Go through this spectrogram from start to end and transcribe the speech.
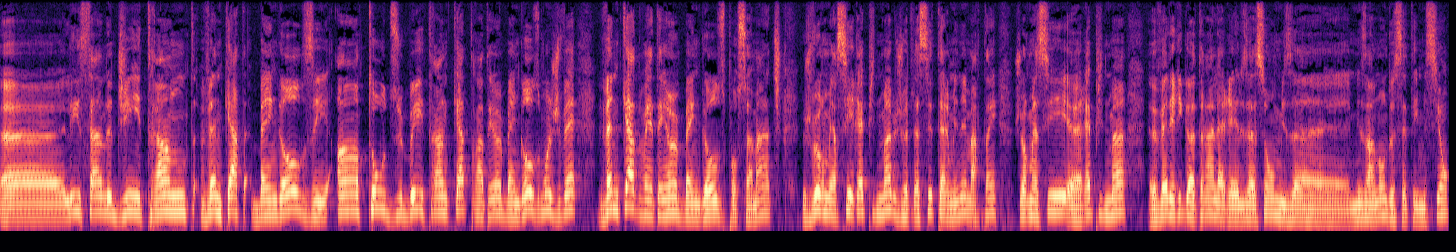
Euh, Lee G, 30-24 Bengals. Et Anto Dubé, 34-31 Bengals. Moi, je vais 24-21 Bengals pour ce match. Je veux remercier rapidement, puis je vais te laisser terminer, Martin. Je veux remercier euh, rapidement euh, Valérie Gautran, la réalisation mise, mise en nom de cette émission.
